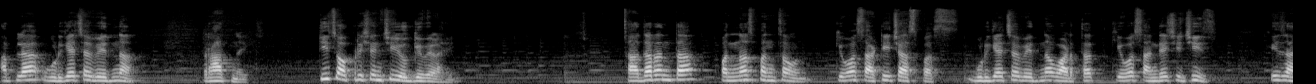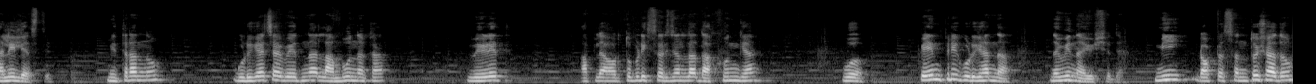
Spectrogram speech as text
आपल्या गुडघ्याच्या वेदना राहत नाहीत. तीच ऑपरेशनची योग्य वेळ आहे. साधारणतः पन्नास पंचावन्न किंवा साठीच्या आसपास गुडघ्याच्या वेदना वाढतात किंवा सांध्याची झीज ही झालेली असते. मित्रांनो गुडघ्याच्या वेदना लांबू नका. वेळेत आपल्या ऑर्थोपेडिक सर्जनला दाखवून घ्या. व पेन फ्री गुडघ्यांना नवीन आयुष्य द्या. मी डॉक्टर संतोष यादव.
